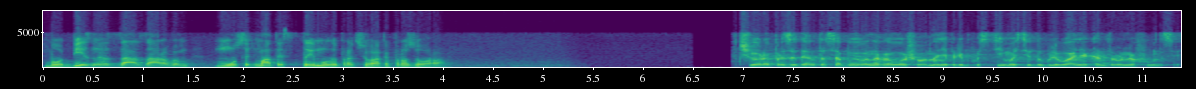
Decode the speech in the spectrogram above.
бо бізнес за Азаровим мусить мати стимули працювати прозоро. Вчора президент особливо наголошував на неприпустимості дублювання контрольних функцій.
